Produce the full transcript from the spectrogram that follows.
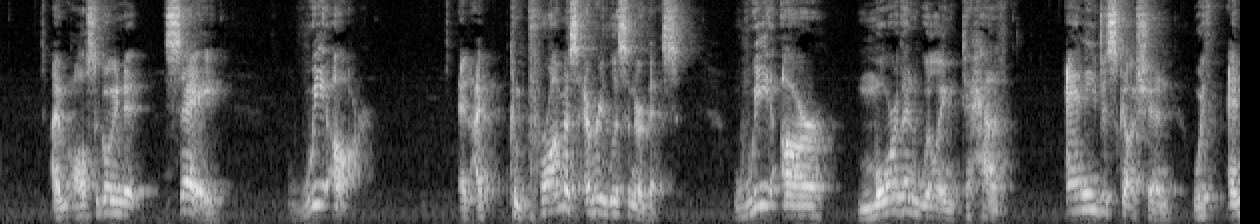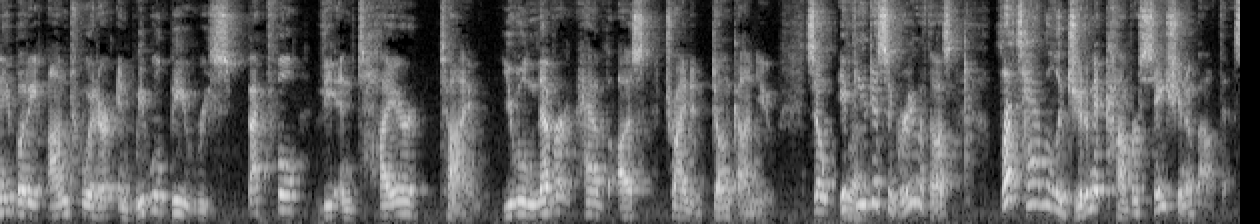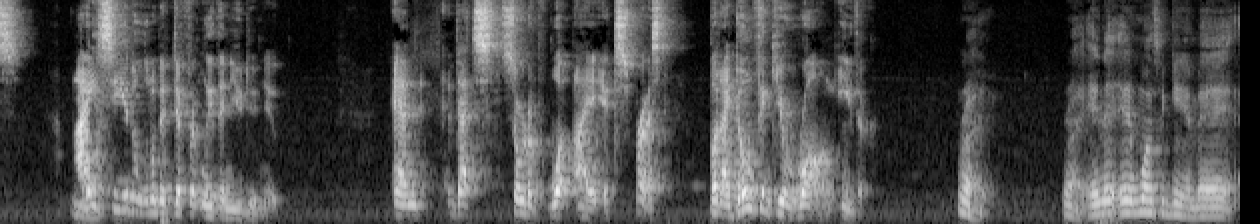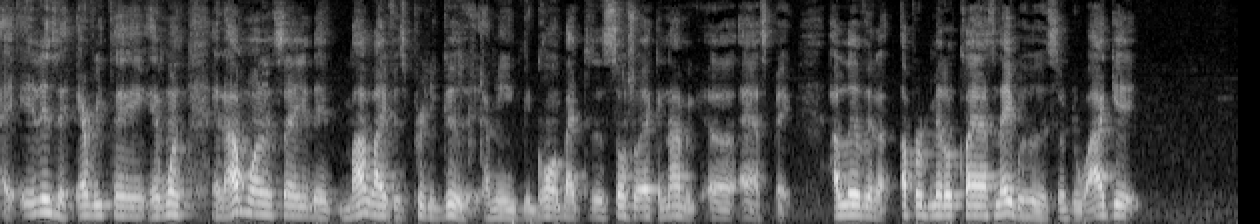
I'm also going to say we are, and I can promise every listener this we are more than willing to have any discussion with anybody on Twitter, and we will be respectful the entire time. You will never have us trying to dunk on you. So if right. you disagree with us, let's have a legitimate conversation about this. I see it a little bit differently than you do, Newt. And that's sort of what I expressed, but I don't think you're wrong either. Right. Right, and and once again, man, it isn't everything. And one, and I want to say that my life is pretty good. I mean, going back to the social economic uh, aspect, I live in an upper middle class neighborhood. So, do I get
